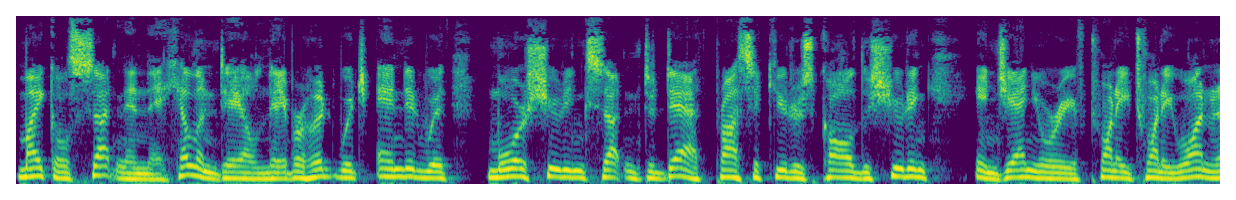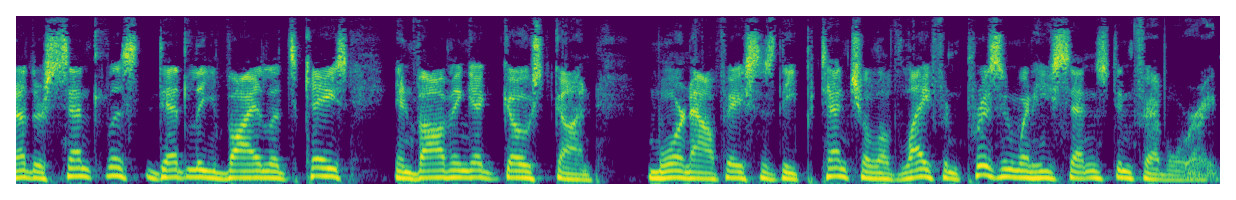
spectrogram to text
Michael Sutton, in the Hillendale neighborhood, which ended with Moore shooting Sutton to death. Prosecutors called the shooting in January of 2021 another senseless, deadly violence case involving a ghost gun. Moore now faces the potential of life in prison when he's sentenced in February.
